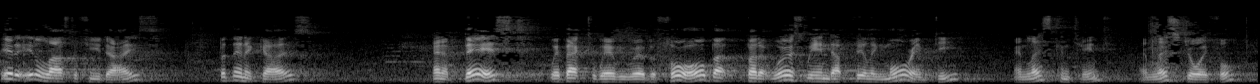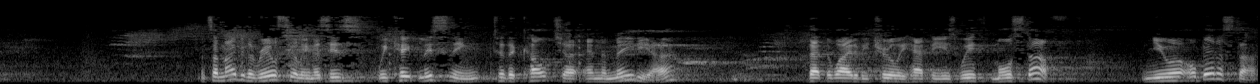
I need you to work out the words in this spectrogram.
it, will last a few days, but then it goes. And at best, we're back to where we were before, but, but at worst, we end up feeling more empty and less content and less joyful. And so maybe the real silliness is we keep listening to the culture and the media that the way to be truly happy is with more stuff, newer or better stuff,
